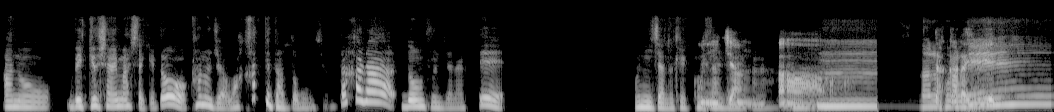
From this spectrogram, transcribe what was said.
あの、別居しちゃいましたけど、彼女は分かってたと思うんですよ。だから、ドンフンじゃなくて、お兄ちゃんと結お婚したん兄ちゃんじゃないかな。。ああ、うん。なるほどだから言えね。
